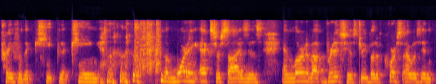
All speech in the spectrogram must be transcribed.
pray for the king, the king the morning exercises and learn about British history, but of course I was in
